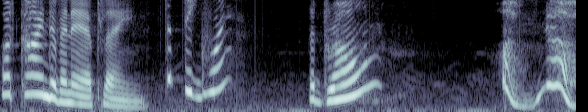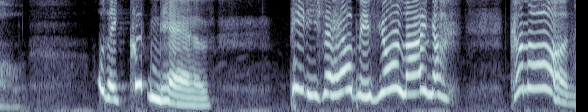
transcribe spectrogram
What kind of an airplane? The big one. The drone? Oh, no. Oh, they couldn't have. Petey, so help me if you're lying. I... Come on.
